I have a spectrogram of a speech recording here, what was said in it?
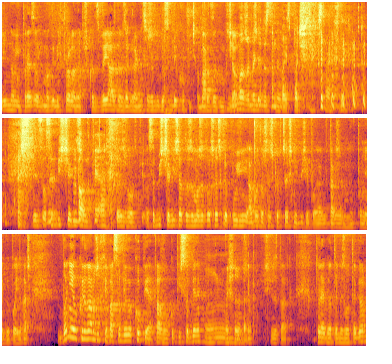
inną imprezą i mogę mieć problem na przykład z wyjazdem za granicę, żeby go sobie kupić, a bardzo bym chciał. Może będzie dostępny w iSpocie. Więc osobiście liczę, wątpię. też wątpię. Osobiście liczę to, że może troszeczkę później albo troszeczkę wcześniej by się pojawił, tak żebym mógł po niego pojechać. Bo nie ukrywam, że chyba sobie go kupię. Paweł, kupisz sobie? Mm, myślę, że tak. Myślę, że tak. Którego tego złotego?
